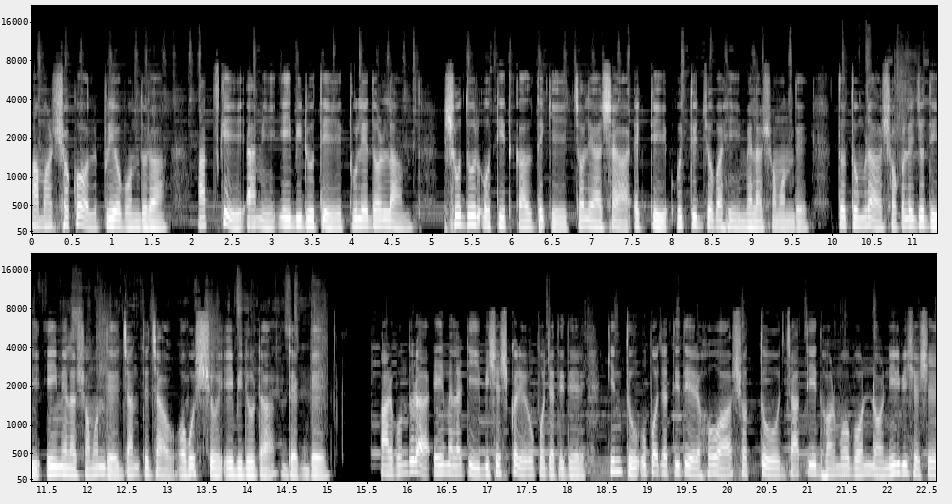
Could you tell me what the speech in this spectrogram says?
আমার সকল প্রিয় বন্ধুরা, আজকে আমি এই ভিডিওতে তুলে ধরলাম সুদূর অতীতকাল থেকে চলে আসা একটি ঐতিহ্যবাহী মেলা সম্বন্ধে। তো তোমরা সকলে যদি এই মেলা সম্বন্ধে জানতে চাও, অবশ্যই এই ভিডিওটা দেখবে। আর বন্ধুরা, এই মেলাটি বিশেষ করে উপজাতিদের, কিন্তু উপজাতিদের হওয়া সত্ত্বেও জাতি, ধর্ম, বর্ণ নির্বিশেষে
